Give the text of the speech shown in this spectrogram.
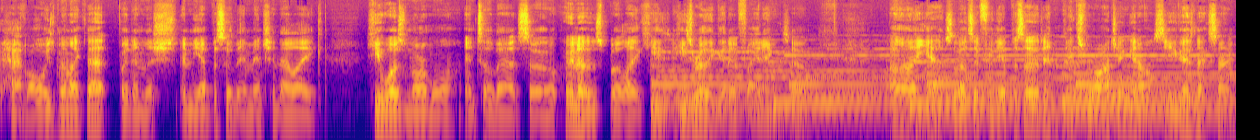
have always been like that, but in the sh- in the episode they mentioned that like he was normal until that, so who knows? But like he he's really good at fighting, so uh yeah so that's it for the episode and thanks for watching and i'll see you guys next time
